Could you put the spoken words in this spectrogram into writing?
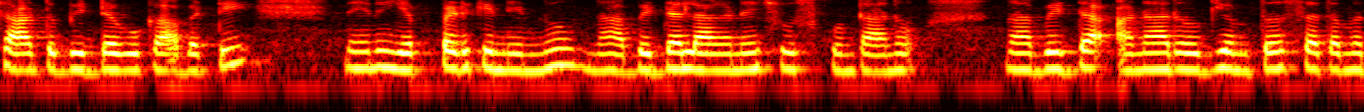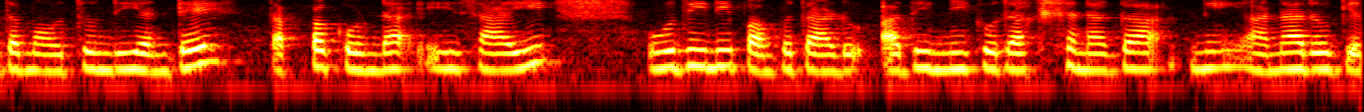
చాటు బిడ్డవు కాబట్టి నేను ఎప్పటికీ నిన్ను నా బిడ్డలాగానే చూసుకుంటాను. నా బిడ్డ అనారోగ్యంతో సతమతం అవుతుంది అంటే తప్పకుండా ఈ సాయి ఊదిని పంపుతాడు. అది నీకు రక్షణగా నీ అనారోగ్య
